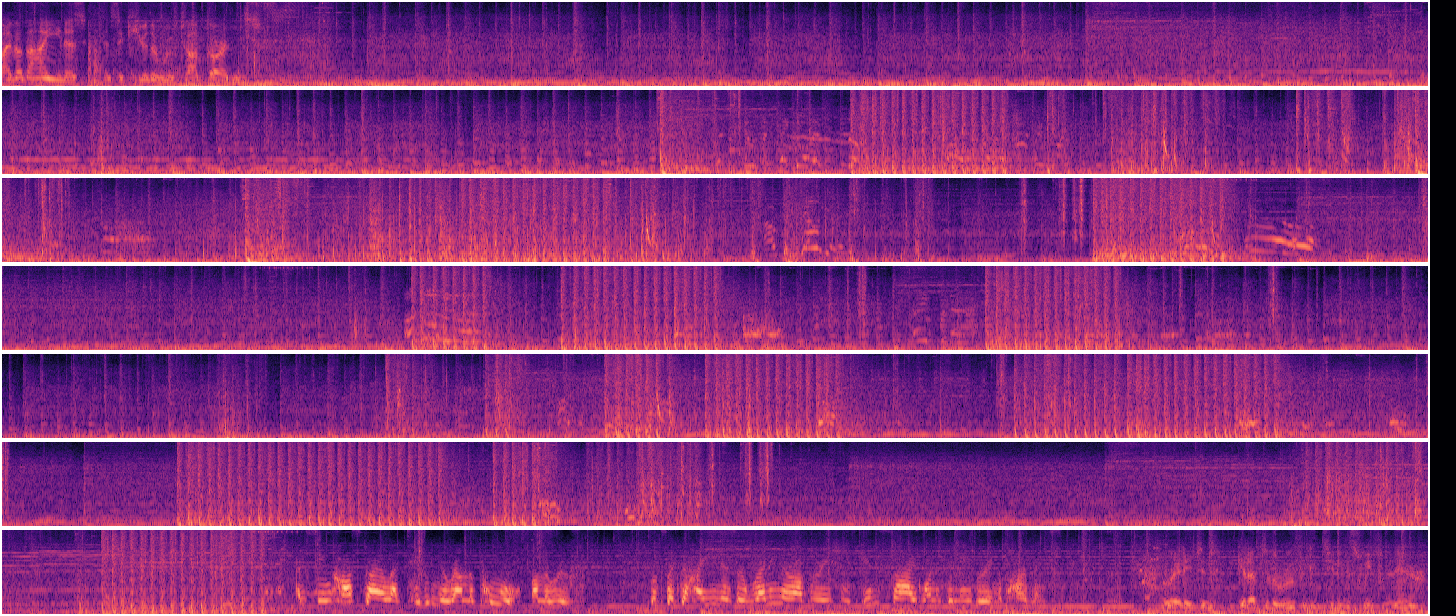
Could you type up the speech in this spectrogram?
Drive out the hyenas and secure the rooftop gardens. Activity around the pool on the roof. Looks like the hyenas are running their operations inside one of the neighboring apartments. All right, Agent. Get up to the roof and continue the sweep from there.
